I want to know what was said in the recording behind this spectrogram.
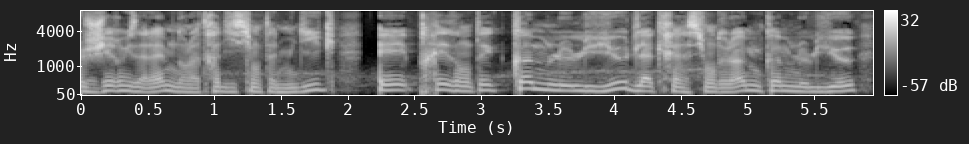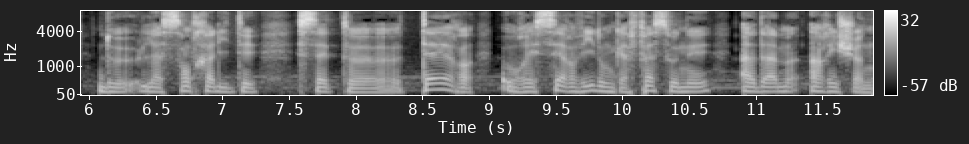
Jérusalem, dans la tradition talmudique, est présenté comme le lieu de la création de l'homme, comme le lieu de la centralité. Cette euh, terre aurait servi donc à façonner Adam Arishon.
